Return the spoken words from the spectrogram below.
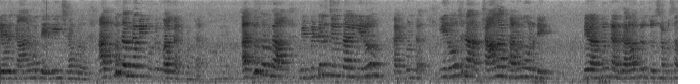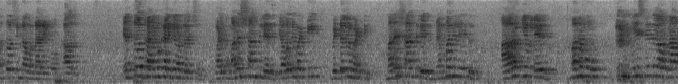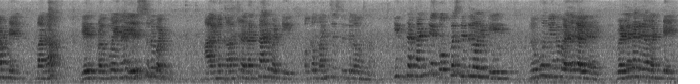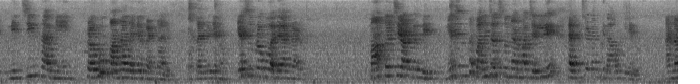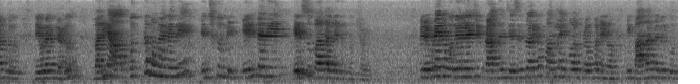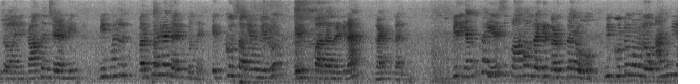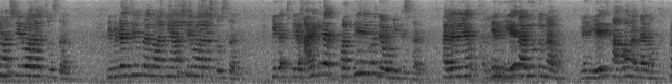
దేవుడి జ్ఞానము తెలివి ఇచ్చినప్పుడు అద్భుతంగా మీ కుటుంబాలు కట్టుకుంటారు. అద్భుతంగా మీ బిడ్డల జీవితాలు మీరు కట్టుకుంటారు. ఈ రోజున చాలా ధనము ఉండి మీరు అనుకుంటున్నారు ధనవంతులు చూసినప్పుడు సంతోషంగా ఉన్నారేమో కాదు. ఎంతో ధనము కలిగి ఉండవచ్చు వాళ్ళకి మనశ్శాంతి లేదు. ఎవరిని బట్టి? బిడ్డలను బట్టి. మనశ్శాంతి లేదు నెమ్మది లేదు ఆరోగ్యం లేదు. మనము ఈ స్థితిలో ఉన్నామంటే మన ఏ ప్రభు అయినా యేసును బట్టి ఆయన కాచిన రక్తాన్ని బట్టి ఒక మంచి స్థితిలో ఉన్నాం. ఇంతకంటే గొప్ప స్థితిలోనికి నువ్వు నేను వెళ్ళగలగాలి. వెళ్ళగలగాలంటే నీ జీవితాన్ని ప్రభు పాదాల దగ్గర పెట్టాలి. ప్రతిదినం యేసు ప్రభు అదే అన్నాడు. మాకు వచ్చి అంటుంది నేను ఇంత పని చేస్తున్నాను మా చెల్లి హెల్ప్ చేయడానికి రావట్లేదు. అన్నప్పుడు దేవుడు అంటాడు మరి ఆ ఉత్తమమైనది ఎంచుకుంది. ఏంటది? యేసు పాదాల దగ్గర కూర్చోడు. మీరు ఎప్పుడైనా ఉదయం లేచి ప్రార్థన చేసి త్వరగా పనులు అయిపోవాలి ప్రభు. నేను నీ పాదాల దగ్గర కూర్చోవాలని ప్రార్థన చేయండి. మీ పనులు త్వర త్వరగా జరిగిపోతాయి. ఎక్కువ సమయం మీరు యేసు పాదాల దగ్గర గడుపుతారు మీరు ఎంత యేసు పాదాల దగ్గర గడుపుతారో మీ కుటుంబంలో అన్ని ఆశీర్వాదాలు చూస్తారు. మీ బిడ్డల జీవితాల్లో అన్ని ఆశీర్వాదాలు చూస్తారు. మీరు మీరు అడిగిన ప్రతిదీ కూడా దేవుడు మీకు ఇస్తాడు కలలియ నేను ఏది అడుగుతున్నాను? నేను ఏది కావాలన్నాను?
